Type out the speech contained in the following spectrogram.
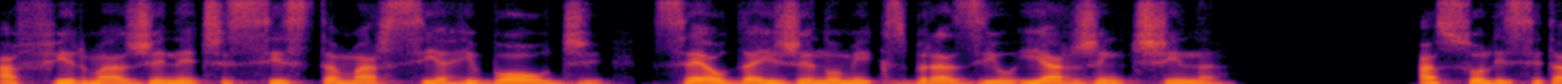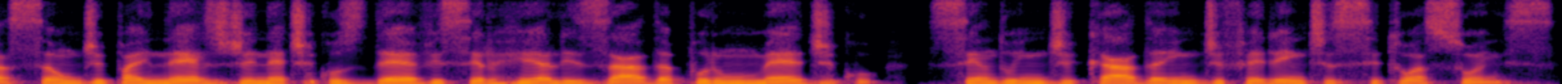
afirma a geneticista Marcia Riboldi, CEL da Genomics Brasil e Argentina. A solicitação de painéis genéticos deve ser realizada por um médico, sendo indicada em diferentes situações.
